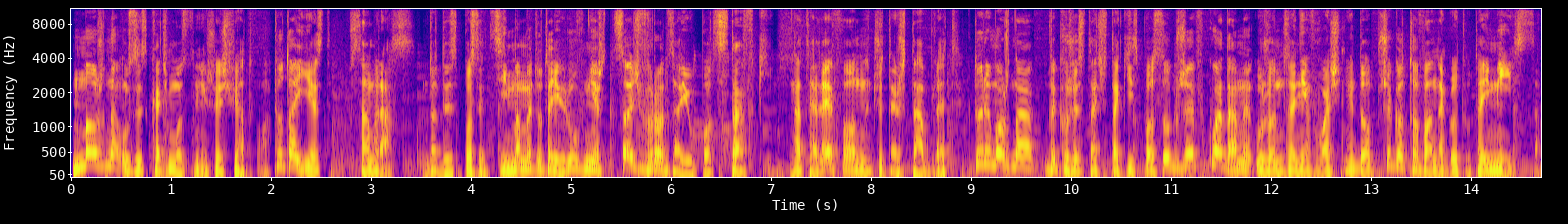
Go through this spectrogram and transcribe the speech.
można uzyskać mocniejsze światło. Tutaj jest w sam raz. Do dyspozycji mamy tutaj również coś w rodzaju podstawki na telefon czy też tablet, który można wykorzystać w taki sposób, że wkładamy urządzenie właśnie do przygotowanego tutaj miejsca,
